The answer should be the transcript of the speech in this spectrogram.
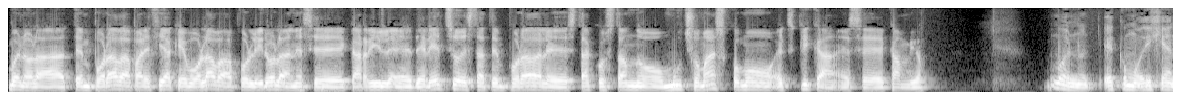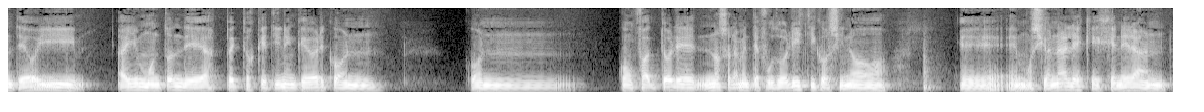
Bueno, la temporada parecía que volaba por Lirola en ese carril eh, derecho. Esta temporada le está costando mucho más. ¿Cómo explica ese cambio? Bueno, es como dije antes, hoy hay un montón de aspectos que tienen que ver con, con, factores no solamente futbolísticos, sino eh, emocionales que generan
